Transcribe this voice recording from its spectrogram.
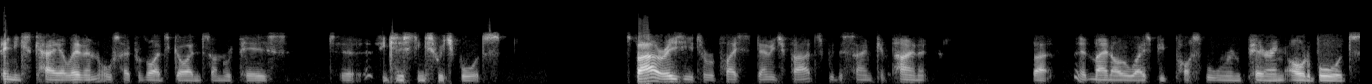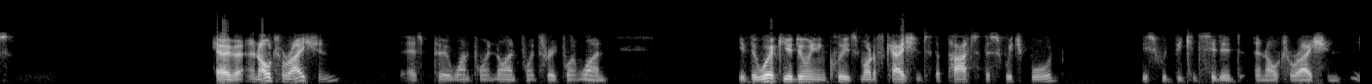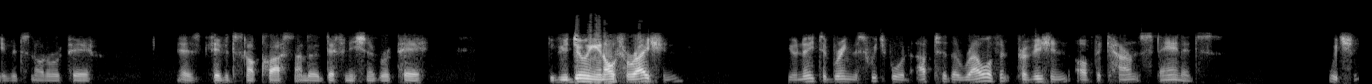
Appendix K11 also provides guidance on repairs to existing switchboards. It's far easier to replace damaged parts with the same component but it may not always be possible when repairing older boards. However, an alteration, as per 1.9.3.1, If the work you're doing includes modification to the parts of the switchboard, this would be considered an alteration if it's not a repair, as if it's not classed under the definition of repair. If you're doing an alteration, you'll need to bring the switchboard up to the relevant provision of the current standards, which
